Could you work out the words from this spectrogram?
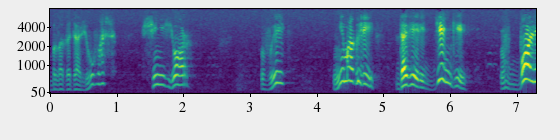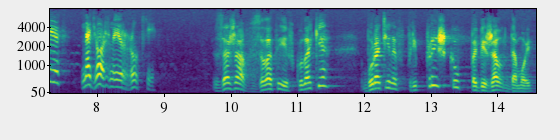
Благодарю вас, сеньор. Вы не могли доверить деньги в более надежные руки. Зажав золотые в кулаке, Буратино в припрыжку побежал домой.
